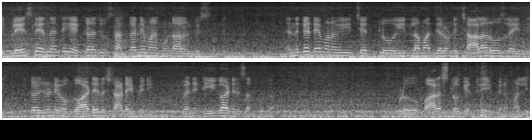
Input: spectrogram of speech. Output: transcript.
ఈ ప్లేస్లో ఏంటంటే ఎక్కడ చూస్తే అక్కడనే మనకు ఉండాలనిపిస్తుంది. ఎందుకంటే మనం ఈ చెట్లు ఈ ఇండ్ల మధ్యలో ఉండి చాలా రోజులైంది. ఇక్కడ చూడండి ఒక గార్డెన్ స్టార్ట్ అయిపోయినాయి. ఇవన్నీ టీ గార్డెన్స్ అనుకుంటా. ఇప్పుడు ఫారెస్ట్లోకి ఎంట్రీ అయిపోయినాం మళ్ళీ.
